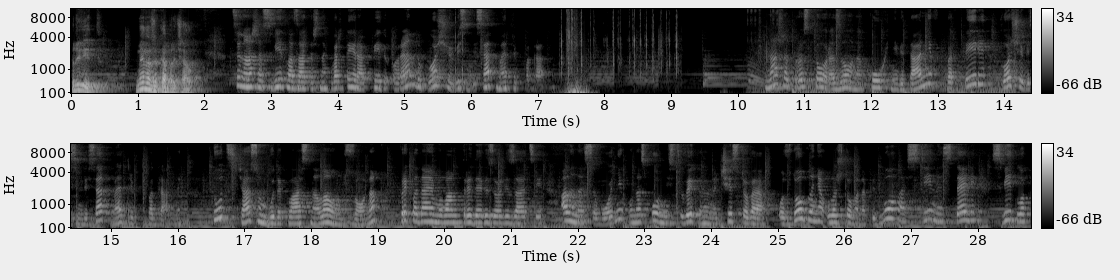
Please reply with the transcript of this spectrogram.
Привіт! Ми на ЖК Причал. Це наша світла затишна квартира під оренду площею 80 метрів квадратних. Наша простора зона кухні вітальні в квартирі площею 80 метрів квадратних. Тут з часом буде класна лаунж-зона. Прикладаємо вам 3D-візуалізації. Але на сьогодні у нас повністю виконано чистове оздоблення, улаштована підлога, стіни, стелі, світло.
